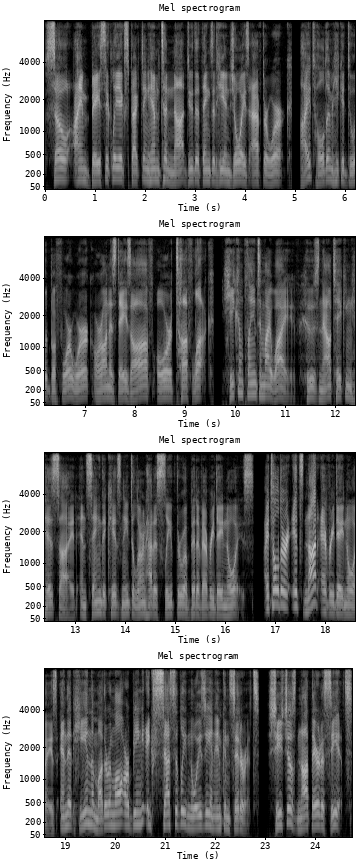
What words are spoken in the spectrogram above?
So I'm basically expecting him to not do the things that he enjoys after work. I told him he could do it before work or on his days off, or tough luck. He complained to my wife, who's now taking his side and saying the kids need to learn how to sleep through a bit of everyday noise. I told her it's not everyday noise and that he and the mother in law are being excessively noisy and inconsiderate. She's just not there to see it.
